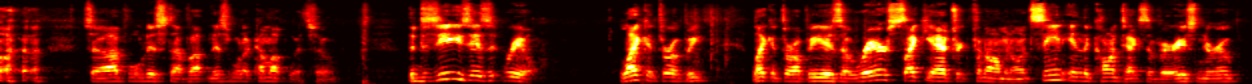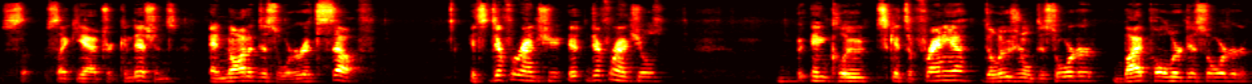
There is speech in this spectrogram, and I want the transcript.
so I pulled this stuff up, and this is what I come up with. So the disease isn't real. Lycanthropy, lycanthropy is a rare psychiatric phenomenon seen in the context of various neuropsychiatric conditions and not a disorder itself. Its differenti- differentials include schizophrenia, delusional disorder, bipolar disorder,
